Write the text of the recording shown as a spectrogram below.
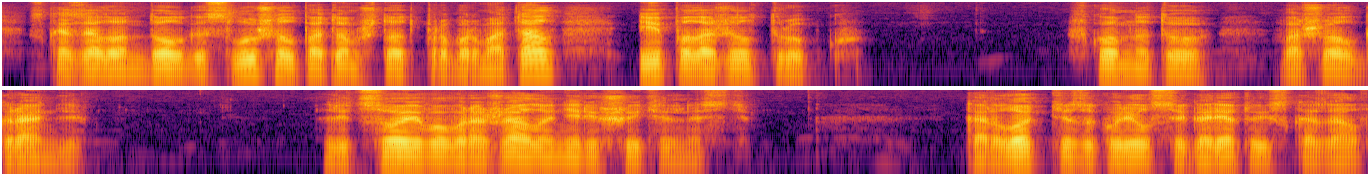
— сказал он, долго слушал, потом что-то пробормотал и положил трубку. В комнату вошел Гранди. Лицо его выражало нерешительность. Карлотти закурил сигарету и сказал.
